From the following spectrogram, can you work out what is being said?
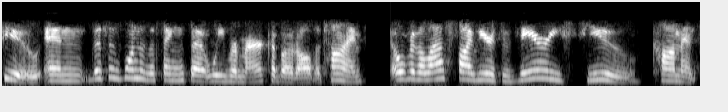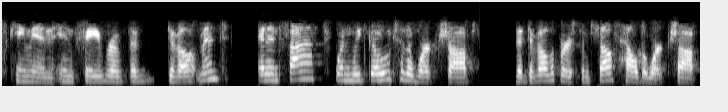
few, and this is one of the things that we remark about all the time. Over the last five years, very few comments came in in favor of the development. And in fact, when we go to the workshops, the developers themselves held a workshop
